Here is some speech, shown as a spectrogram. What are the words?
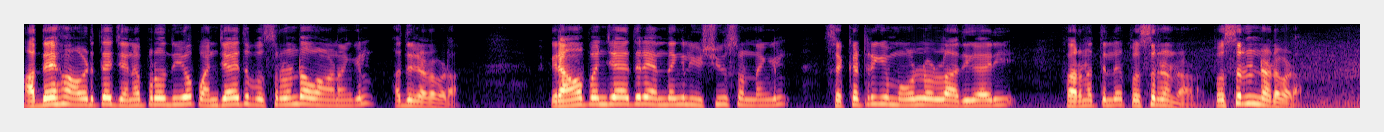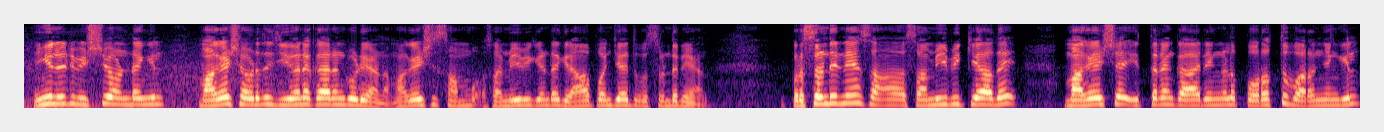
അദ്ദേഹം അവിടുത്തെ ജനപ്രതിനിധിയോ പഞ്ചായത്ത് പ്രസിഡന്റോ ആണെങ്കിൽ അതിൽ ഇടപെടാം. ഗ്രാമപഞ്ചായത്തിലെ എന്തെങ്കിലും ഇഷ്യൂസ് ഉണ്ടെങ്കിൽ സെക്രട്ടറിക്ക് മുകളിലുള്ള അധികാരി ഭരണത്തിൽ പ്രസിഡന്റാണ് പ്രസിഡന്റ് ഇടപെടാം. ഇങ്ങനൊരു വിഷയം ഉണ്ടെങ്കിൽ മഹേഷ് അവിടുത്തെ ജീവനക്കാരൻ കൂടിയാണ്. മഹേഷ് സമീപിക്കേണ്ട ഗ്രാമപഞ്ചായത്ത് പ്രസിഡന്റിനെയാണ് പ്രസിഡന്റിനെ സമീപിക്കാതെ മഹേഷ് ഇത്തരം കാര്യങ്ങൾ പുറത്തു പറഞ്ഞെങ്കിൽ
